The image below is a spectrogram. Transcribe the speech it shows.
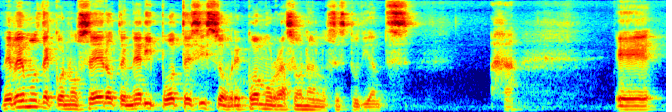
Debemos de conocer o tener hipótesis sobre cómo razonan los estudiantes. Eh,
